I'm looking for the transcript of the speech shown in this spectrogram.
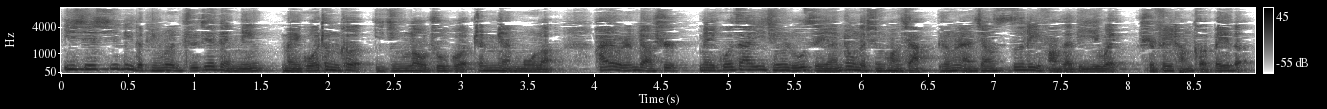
一些犀利的评论直接点名美国政客已经露出过。真面目了。还有人表示，美国在疫情如此严重的情况下，仍然将私利放在第一位，是非常可悲的。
